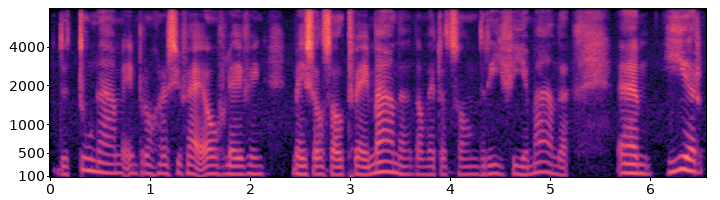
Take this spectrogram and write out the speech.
de toename in progressievrije overleving meestal zo twee maanden. Dan werd dat zo'n drie, vier maanden. Um, hier 100%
